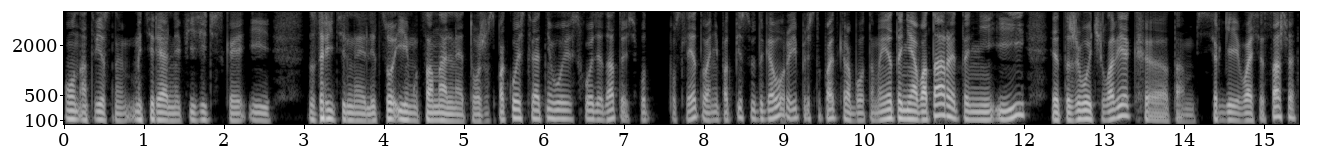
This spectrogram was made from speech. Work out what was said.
он ответственное материальное, физическое и зрительное лицо, и эмоциональное тоже спокойствие от него исходит, да, то есть вот после этого они подписывают договор и приступают к работам. И это не аватар, это не ИИ, это живой человек, э, там, Сергей, Вася, Саша,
